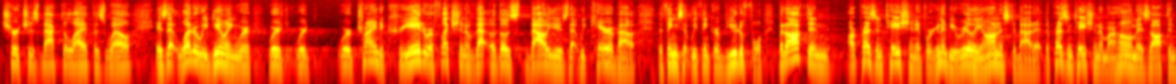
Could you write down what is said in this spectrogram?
churches back to life as well. Is that what are we doing? We're, we're, we're, we're trying to create a reflection of, that, of those values that we care about, the things that we think are beautiful. But often, our presentation, if we're going to be really honest about it, the presentation of our home is often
